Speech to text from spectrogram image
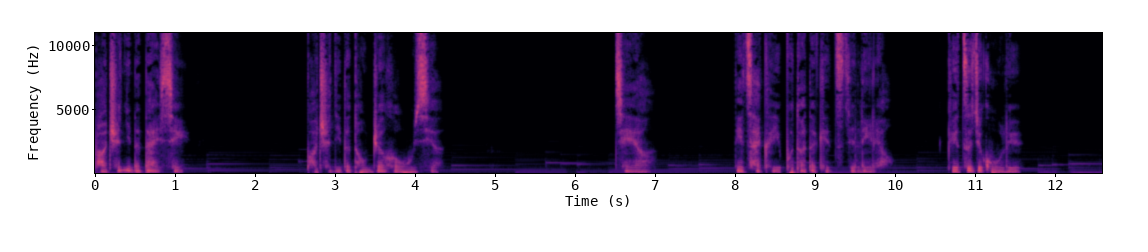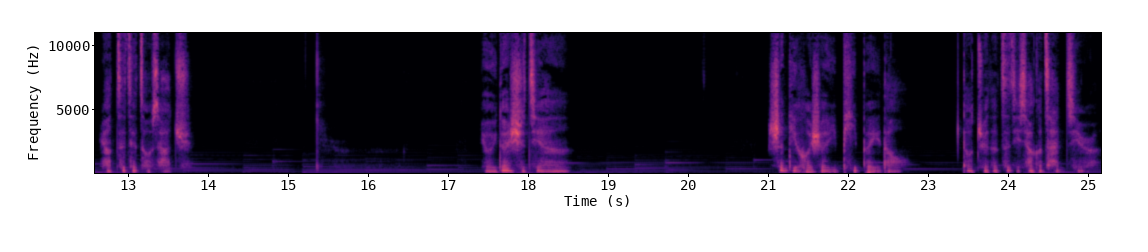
保持你的耐心，保持你的童真和无限。这样，你才可以不断的给自己力量，给自己鼓励，让自己走下去。有一段时间，身体和声音疲惫到，都觉得自己像个残疾人。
